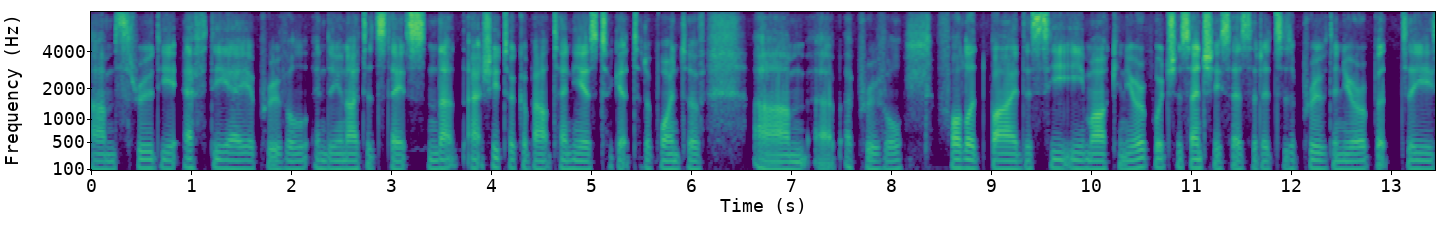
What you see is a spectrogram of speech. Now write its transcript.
um, through the FDA approval in the United States, and that actually took about 10 years to get to the point of uh, approval, followed by the CE mark in Europe, which essentially says that it is approved in Europe, but the,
